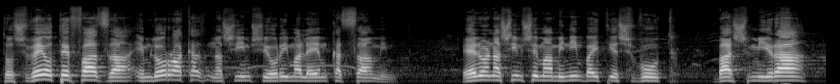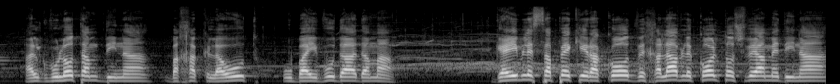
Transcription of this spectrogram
תושבי עוטף עזה הם לא רק אנשים שיורים עליהם קסאמים, אלו אנשים שמאמינים בהתיישבות, בשמירה על גבולות המדינה, בחקלאות ובעיבוד האדמה. גאים לספק ירקות וחלב לכל תושבי המדינה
